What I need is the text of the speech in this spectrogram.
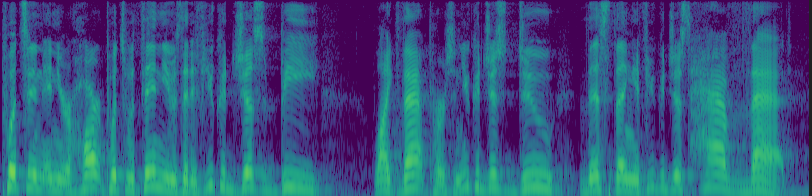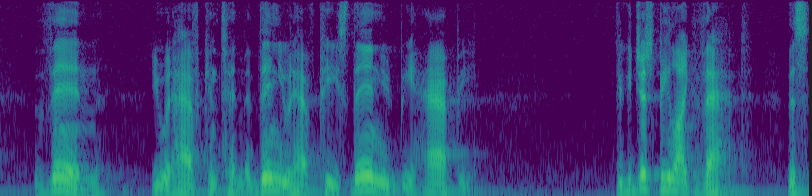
puts in, in your heart, puts within you, is that if you could just be like that person, you could just do this thing, if you could just have that, then you would have contentment. Then you would have peace. Then you'd be happy. If you could just be like that, this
